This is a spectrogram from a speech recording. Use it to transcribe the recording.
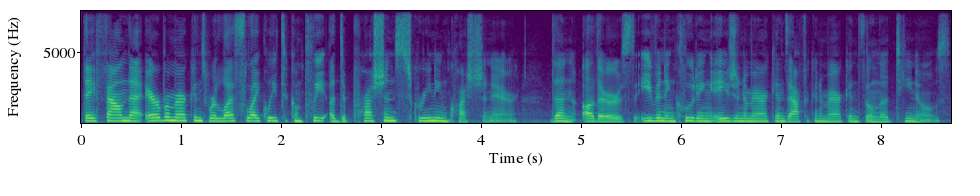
they found that Arab Americans were less likely to complete a depression screening questionnaire than others, even including Asian Americans, African Americans, and Latinos.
